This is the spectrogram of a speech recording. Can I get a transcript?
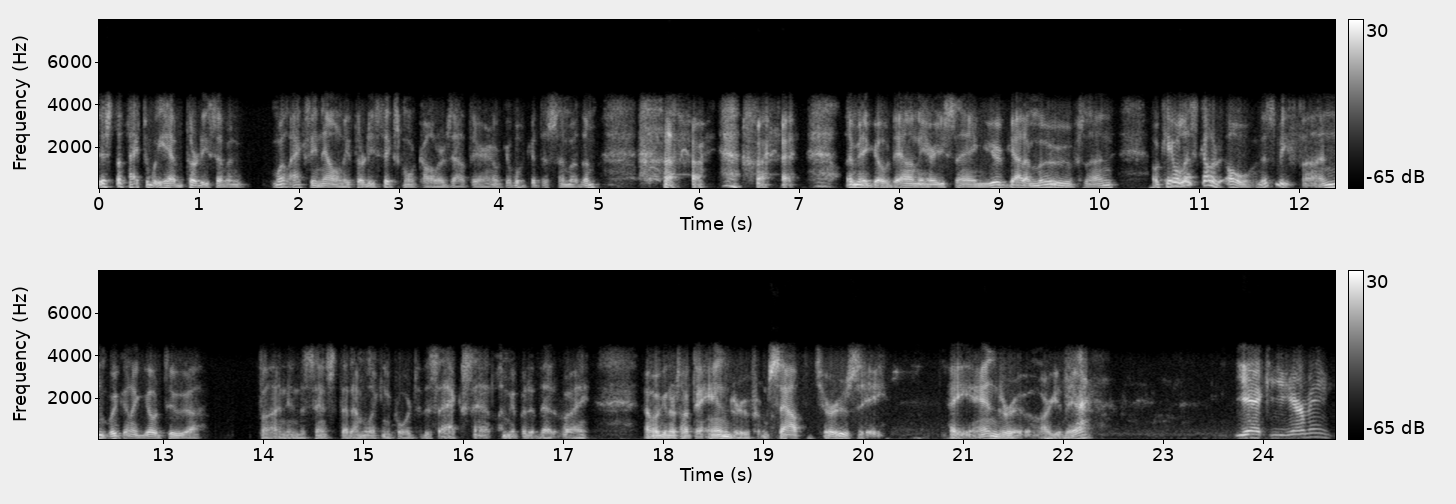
just the fact that we have 37 well, actually, now only 36 more callers out there. Okay, we'll get to some of them. All right. Let me go down here. He's saying, You've got to move, son. Okay, well, let's go. Oh, this will be fun. We're going to go to uh, fun in the sense that I'm looking forward to this accent. Let me put it that way. And we're going to talk to Andrew from South Jersey. Hey, Andrew, are you there? Yeah, can you hear me?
